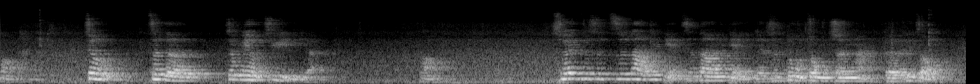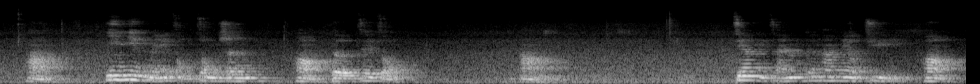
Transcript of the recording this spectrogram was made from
哦，就这个就没有距离了，啊。所以就是知道一点，知道一点，也是度众生啊的一种啊，因应每一种众生啊的这种啊，这样你才能跟他没有距离啊。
